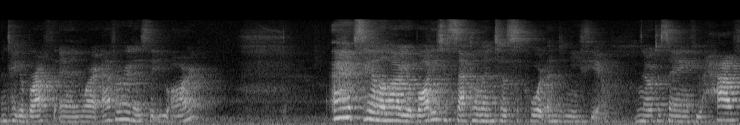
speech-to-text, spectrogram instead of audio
And take a breath in wherever it is that you are. Exhale, allow your body to settle into support underneath you. Noticing if you have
